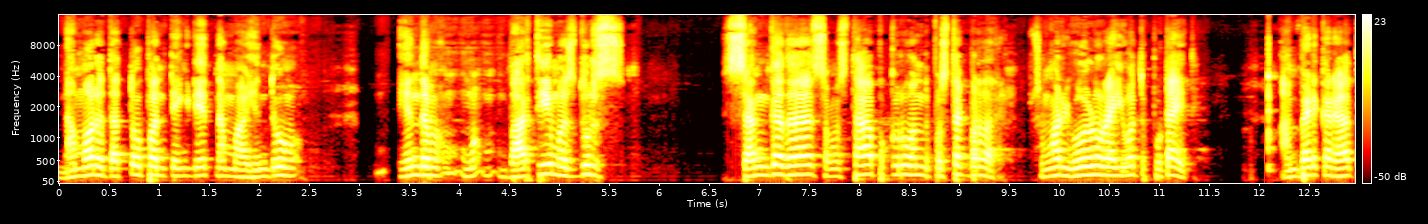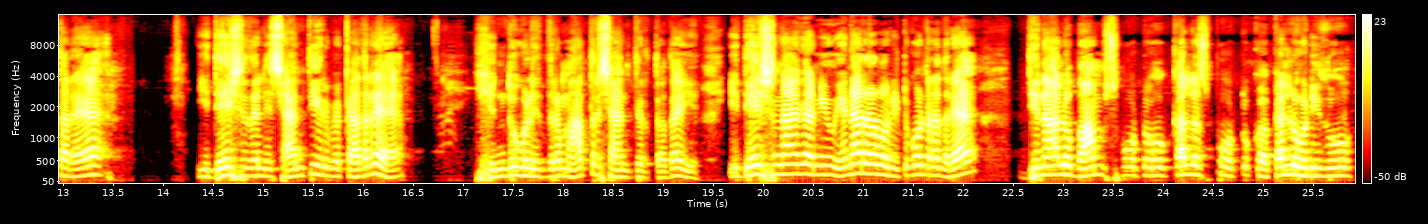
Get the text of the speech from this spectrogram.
ನಮ್ಮವರು ದತ್ತೋಪನ್ ತೆಂಗಡಿ ನಮ್ಮ ಹಿಂದೂ ಹಿಂದ ಭಾರತೀಯ ಮಜ್ದೂರ್ ಸಂಘದ ಸಂಸ್ಥಾಪಕರು ಒಂದು ಪುಸ್ತಕ ಬರ್ದಾರೆ. ಸುಮಾರು ಏಳ್ನೂರ ಐವತ್ತು ಪುಟ ಐತಿ. ಅಂಬೇಡ್ಕರ್ ಹೇಳ್ತಾರೆ, ಈ ದೇಶದಲ್ಲಿ ಶಾಂತಿ ಇರಬೇಕಾದ್ರೆ ಹಿಂದೂಗಳಿದ್ರೆ ಮಾತ್ರ ಶಾಂತಿ ಇರ್ತದೆ. ಈ- ದೇಶನಾಗ ನೀವು ಏನಾರು ಅವ್ರು ಇಟ್ಕೊಂಡ್ರಂದ್ರೆ ದಿನಾಲು ಬಾಂಬ್ ಸ್ಫೋಟು, ಕಲ್ಲು ಸ್ಫೋಟು ಕಲ್ಲು ಹೊಡಿದು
